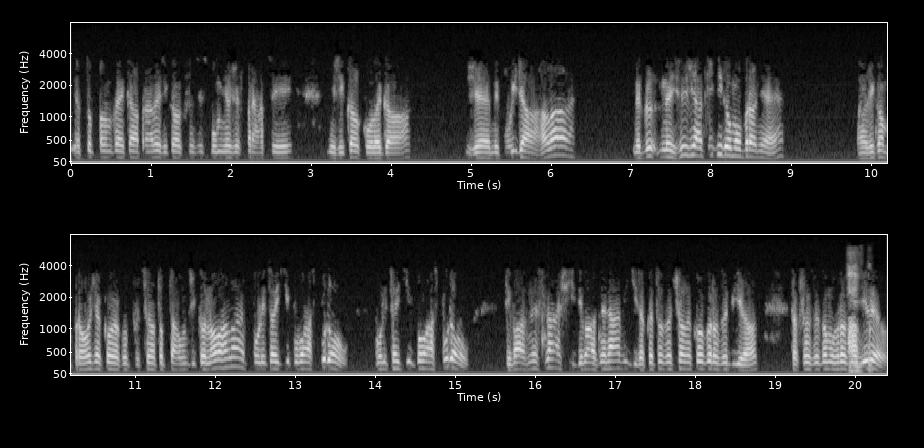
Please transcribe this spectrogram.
jak to pan VK právě říkal, jak jsem si vzpomněl, že v práci mi říkal kolega, že mi povídá, hele, nebyl, nejsi nějaký tý domobraně? A já říkám, proč, jako, jako proč se na to ptá? On říkal, no hele, policajti po vás půjdou, policajti po vás půjdou, ty vás nesnáší, ty vás nenávidí, takhle to začal jako rozebírat, tak jsem se tomu hrozně divil.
